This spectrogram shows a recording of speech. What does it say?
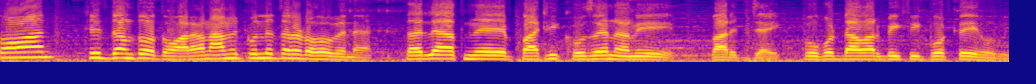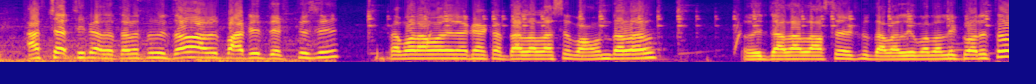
তোমার সিদ্ধান্ত তোমার এখন আমি করলে তার ওটা হবে না। তাহলে আপনি পাঠি খোঁজেন আমি বাড়িতে যাই। পুকুরটা আমার বিক্রি করতেই হবে। আচ্ছা ঠিক আছে তাহলে তুমি যাও আমি পার্টি দেখতেছি। তারপর আমার এলাকায় একটা দালাল আছে বাহন দালাল। ওই দালাল আছে একটু দালালি বালালি করে তো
